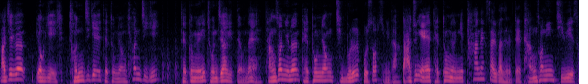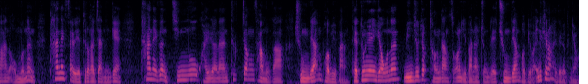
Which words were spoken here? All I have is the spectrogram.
아직은 여기 전직의 대통령, 현직이 대통령이 존재하기 때문에 당선인은 대통령 직무를 볼 수 없습니다. 나중에 대통령이 탄핵 사유가 될 때 당선인 지위에서 한 업무는 탄핵 사유에 들어가지 않는 게 탄핵은 직무 관련한 특정 사무가 중대한 법 위반. 대통령의 경우는 민주적 정당성을 위반할 정도의 중대한 법 위반. 이렇게 나와야 되거든요.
